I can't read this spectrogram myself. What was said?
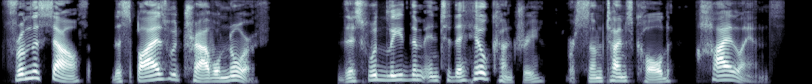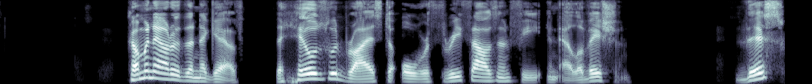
From the south, the spies would travel north. This would lead them into the hill country, or sometimes called highlands. Coming out of the Negev, the hills would rise to over 3,000 feet in elevation. This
